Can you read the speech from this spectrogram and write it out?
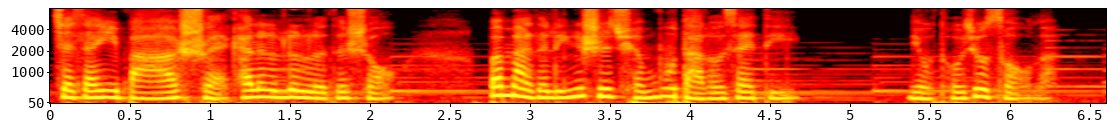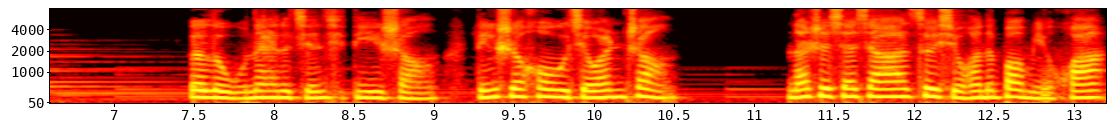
佳佳一把甩开了乐乐的手，把买的零食全部打落在地，扭头就走了。乐乐无奈地捡起地上零食后结完账，拿着佳佳最喜欢的爆米花，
